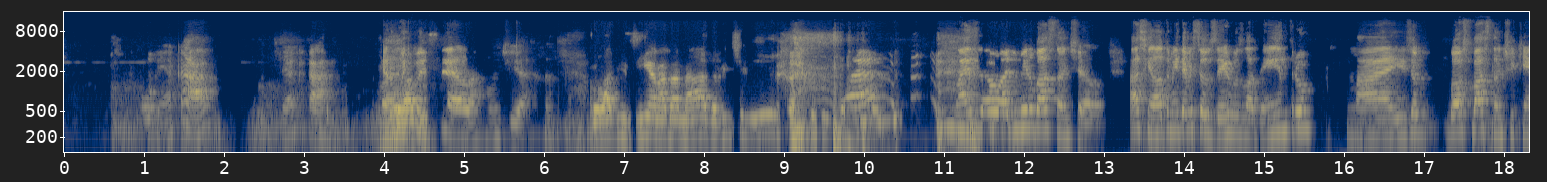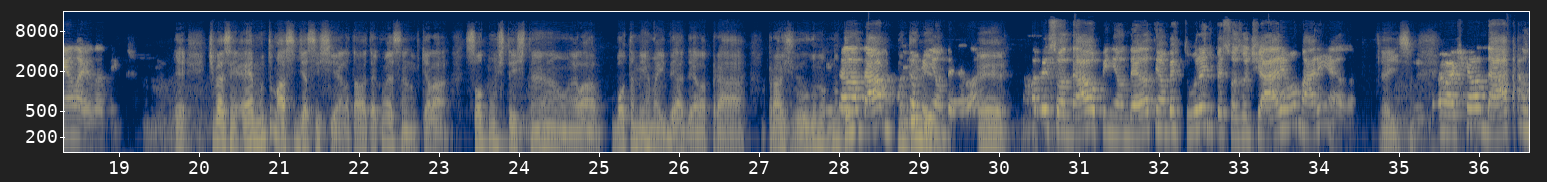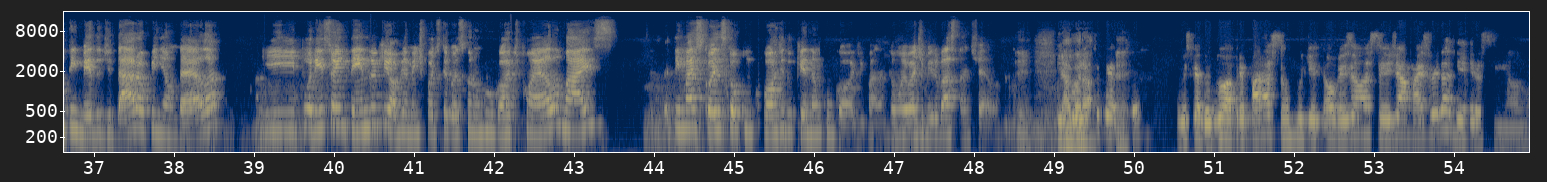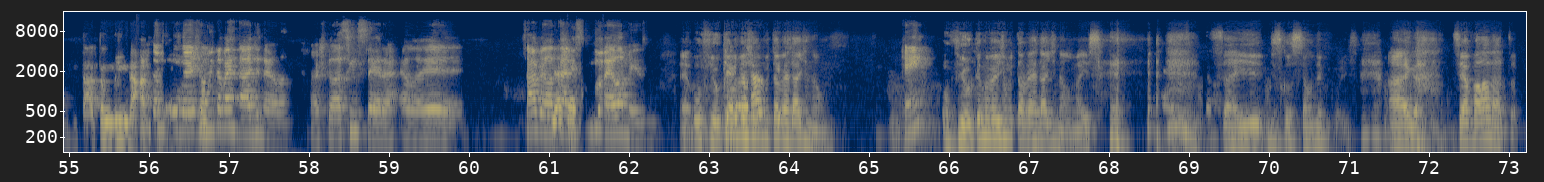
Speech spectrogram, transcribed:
Pô, vem cá. Vem cá. Quero muito conhecer ela um dia. Colar vizinha, nada, nada, 20 mil. Mas eu admiro bastante ela. Assim, ela também teve seus erros lá dentro, mas eu gosto bastante de quem ela é lá dentro. Tipo assim, é muito massa de assistir ela. Eu tava até conversando, porque ela solta uns textão, ela bota mesmo a ideia dela pra, pra jogo. Não, não Então ela tem. dá muita opinião medo. dela. É, Quando a pessoa dá a opinião dela, tem abertura de pessoas odiarem ou amarem ela. é isso. Então, eu acho que ela dá, não tem medo de dar a opinião dela. E por isso eu entendo que, obviamente, pode ter coisas que eu não concorde com ela, mas tem mais coisas que eu concorde do que não concorde com ela. Então eu admiro bastante ela. E E agora- por isso que é, é. por isso que é doido a preparação, porque talvez ela seja a mais verdadeira, assim. Ela não tá tão blindada. Então, eu vejo muita verdade nela. Acho que ela é sincera. Ela é. Sabe, ela E tá ali sendo ela mesmo. É, o Fiuk eu não vejo muita verdade, não. Quem? O Fiuk eu não vejo muita verdade, não, mas. Isso aí, discussão depois. Ai, agora- você ia falar, Nato?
